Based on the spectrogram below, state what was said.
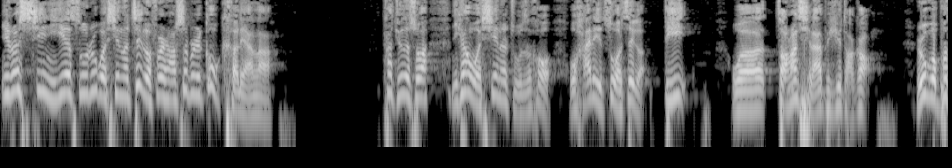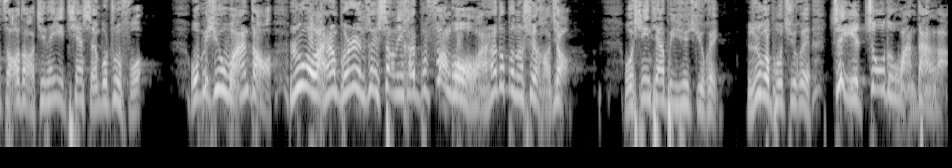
你说信你耶稣，如果信到这个份上，是不是够可怜了？他觉得说，你看我信了主之后，我还得做这个。第一，我早上起来必须祷告，如果不早祷，今天一天神不祝福。我必须晚祷，如果晚上不认罪，上帝还不放过我，晚上都不能睡好觉。我星期天必须聚会，如果不聚会，这一周都完蛋了。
